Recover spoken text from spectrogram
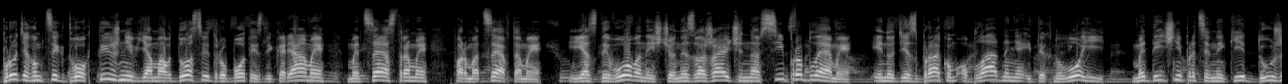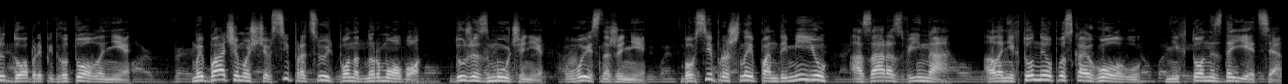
Протягом цих двох тижнів я мав досвід роботи з лікарями, медсестрами, фармацевтами. І я здивований, що незважаючи на всі проблеми, іноді з браком обладнання і технологій, медичні працівники дуже добре підготовлені. Ми бачимо, що всі працюють понаднормово, дуже змучені, виснажені, бо всі пройшли пандемію, а зараз війна. Але ніхто не опускає голову, ніхто не здається.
